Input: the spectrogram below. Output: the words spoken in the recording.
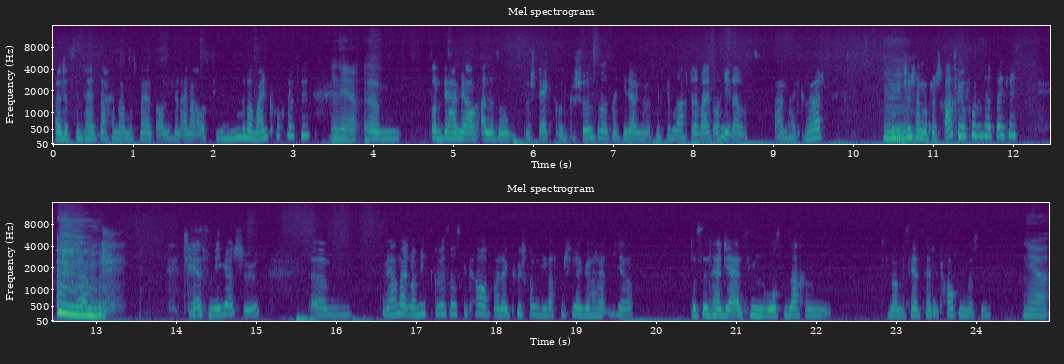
Weil das sind halt Sachen, da muss man jetzt auch nicht, wenn einer auszieht. Das ist aber mein Kochlöffel. Ja. Ähm, und wir haben ja auch alle so Besteck und Geschirr und sowas, hat jeder irgendwas mitgebracht, da weiß auch jeder, was einem halt gehört. Mhm. Küchentisch haben wir auf der Straße gefunden tatsächlich. ähm, der ist mega schön. Ähm, wir haben halt noch nichts Größeres gekauft, weil der Kühlschrank und die Waschmaschine gehören halt mir. Das sind halt die einzigen großen Sachen, die man bis jetzt hätte kaufen müssen. Ja.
